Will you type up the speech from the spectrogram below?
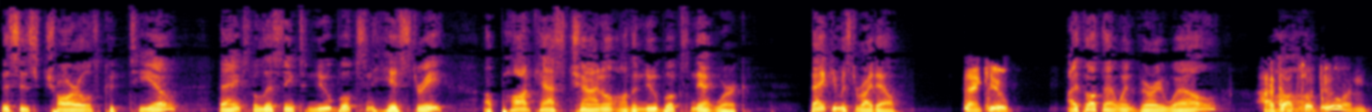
This is Charles Coutinho. Thanks for listening to New Books in History, a podcast channel on the New Books Network. Thank you, Mr. Riedel. Thank you. I thought that went very well. I thought uh, so too, and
